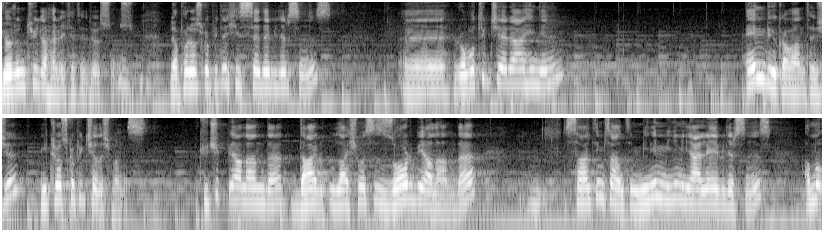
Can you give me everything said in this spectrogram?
Görüntüyle hareket ediyorsunuz. Laparoskopide hissedebilirsiniz. Ee, robotik cerrahinin en büyük avantajı mikroskopik çalışmanız. Küçük bir alanda, dar, ulaşması zor bir alanda santim santim, milim milim ilerleyebilirsiniz. Ama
